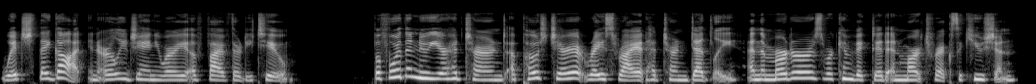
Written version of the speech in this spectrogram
which they got in early January of 532. Before the new year had turned, a post chariot race riot had turned deadly, and the murderers were convicted and marked for execution.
